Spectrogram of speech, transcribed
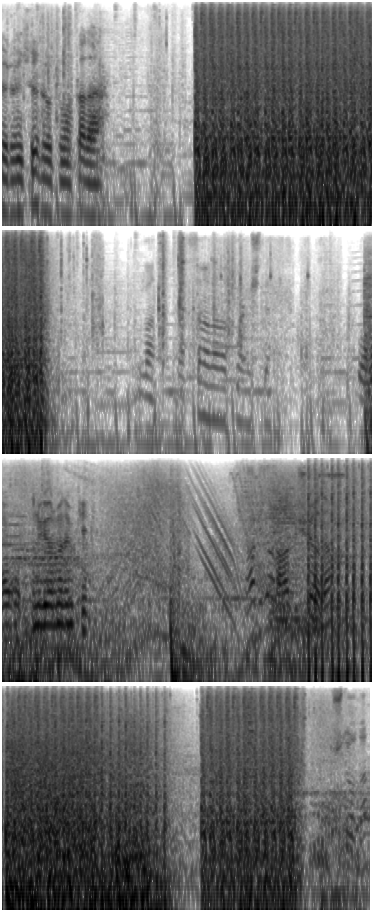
Dürünsüz vurdum ortada. Ulan baksana lan atıyorum işte. Bunu görmedim ki. Ya bir de Aa düşüyor adam. düştü o da.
